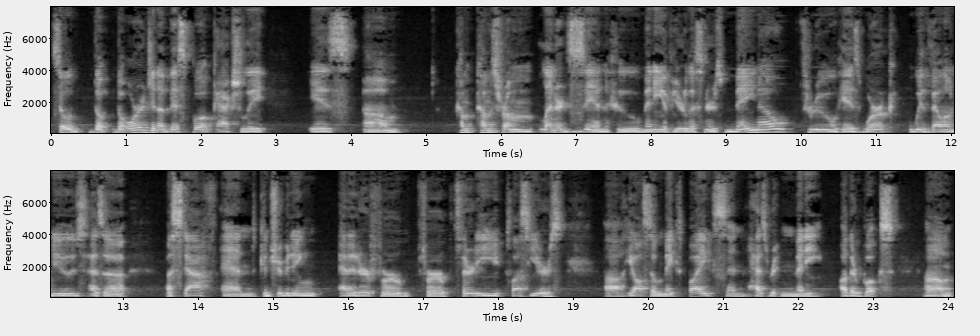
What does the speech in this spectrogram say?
so the the origin of this book actually is um, com- comes from Lennard Zinn, who many of your listeners may know through his work with VeloNews as a a staff and contributing editor for for 30 plus years. Uh, he also makes bikes and has written many other books. Um,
